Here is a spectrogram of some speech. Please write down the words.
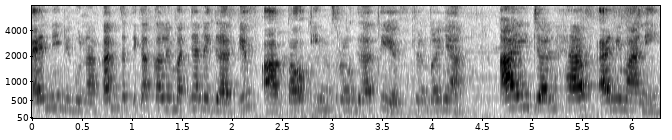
any digunakan ketika kalimatnya negatif atau interrogatif. Contohnya, I don't have any money.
